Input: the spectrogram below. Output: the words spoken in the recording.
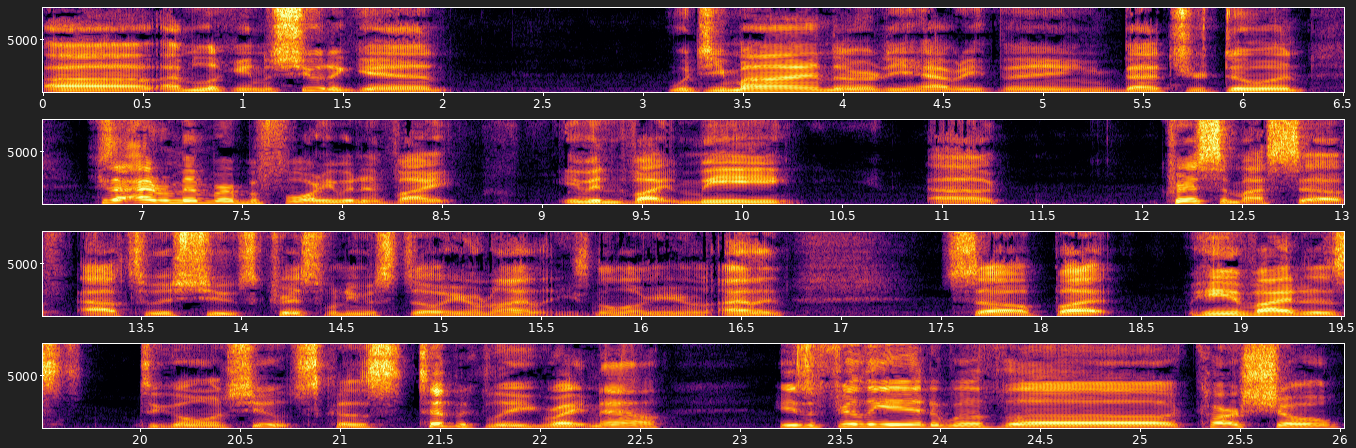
Uh, I'm looking to shoot again. Would you mind or do you have anything that you're doing? Because i remember before he would invite he would invite me uh, chris and myself out to his shoots. Chris when he was still here on island. He's no longer here on island. So but he invited us to go on shoots because typically right now he's affiliated with a car show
